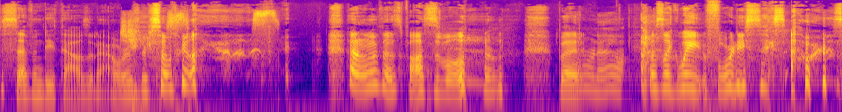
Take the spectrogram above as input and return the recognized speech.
seventy thousand hours or something like. that. I don't know if that's possible. I don't know. I But don't know. I was like, wait, 46 hours?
